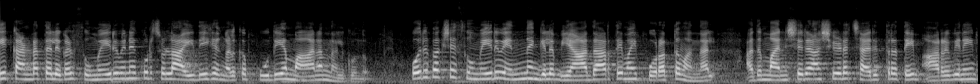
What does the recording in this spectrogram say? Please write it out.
ഈ കണ്ടെത്തലുകൾ സുമേരുവിനെക്കുറിച്ചുള്ള ഐതിഹ്യങ്ങൾക്ക് പുതിയ മാനം നൽകുന്നു. ഒരുപക്ഷെ സുമേരു എന്നെങ്കിലും യാഥാർത്ഥ്യമായി പുറത്തു വന്നാൽ അത് മനുഷ്യരാശിയുടെ ചരിത്രത്തെയും അറിവിനെയും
